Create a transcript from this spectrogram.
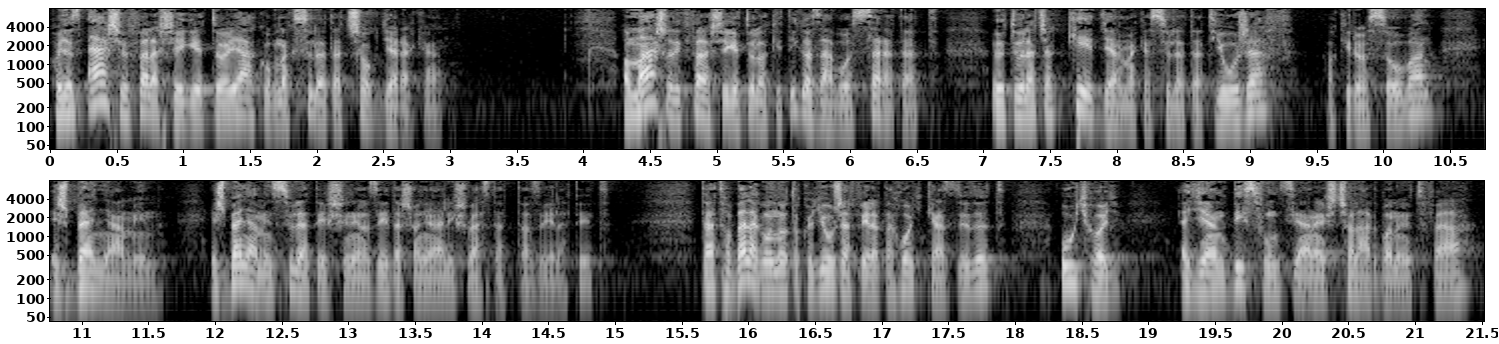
hogy az első feleségétől Jákobnak született sok gyereke. A második feleségétől, akit igazából szeretett, őtőle csak két gyermeke született. József, akiről szó van, és Benjamin. És Benjamin születésénél az édesanyja el is vesztette az életét. Tehát ha belegondoltok, hogy József élete hogy kezdődött, úgy, hogy egy ilyen diszfunkcionális családban nőtt fel,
